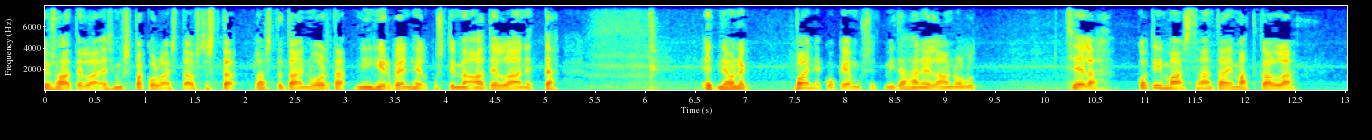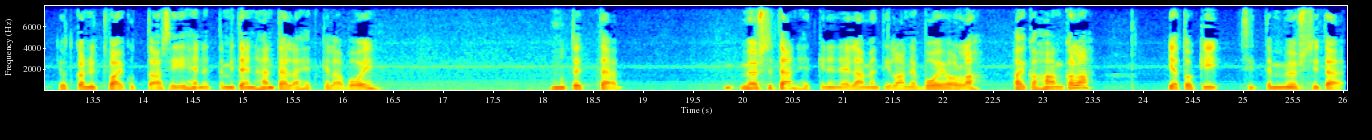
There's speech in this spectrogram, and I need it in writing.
jos ajatellaan esimerkiksi pakolaistaustasta lasta tai nuorta, niin hirveän helposti me ajatellaan, että, että ne on ne, vain ne kokemukset, mitä hänellä on ollut siellä kotimaassaan tai matkalla, jotka nyt vaikuttaa siihen, että miten hän tällä hetkellä voi. Mutta että myös se tämänhetkinen elämäntilanne voi olla aika hankala. Ja toki sitten myös sitä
